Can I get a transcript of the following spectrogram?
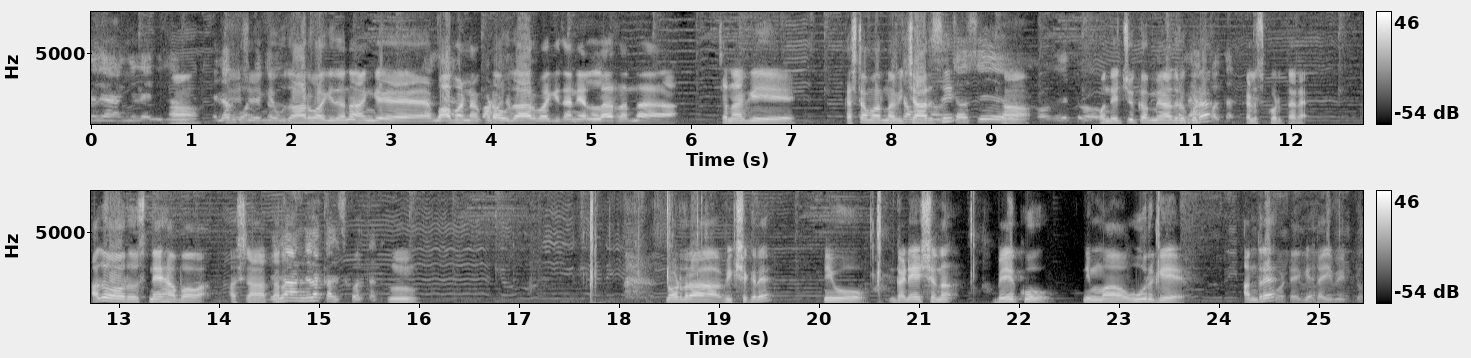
ಬೇರೆ ಹಂಗೆಲ್ಲ ಏನಿಲ್ಲ. ಎಲ್ಲರಿಗೂ ಹೆಂಗೆ ತರ. ಉದಾರವಾಗಿದ್ದಾನೆ ಹಂಗೆ ಬಾಬಣ್ಣ ಕೂಡ ಉದಾರವಾಗಿದ್ದಾನೆ. ಎಲ್ಲರನ್ನ ಚೆನ್ನಾಗಿ ಕಸ್ಟಮರ್ನ ವಿಚಾರಿಸಿ ಒಂದ್ ಹೆಚ್ಚು ಕಮ್ಮಿ ಆದ್ರೂ ಕೂಡ. ಕಳಿಸ್ಕೊಡ್ತಾರೆ. ಅದು ಅವರು ಸ್ನೇಹ ಭಾವ ಅಷ್ಟೇ ಆ ತರ. ಇಲ್ಲ ಕಲ್ಸ್ಕೊಳ್ತಾರೆ ಹ್ಮ್. ನೋಡಿದ್ರ ವೀಕ್ಷಕರೇ? ನೀವು ಗಣೇಶನ ಬೇಕು ನಿಮ್ಮ ಊರಿಗೆ ಅಂದರೆ ಕೋಟೆಗೆ. ದಯವಿಟ್ಟು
